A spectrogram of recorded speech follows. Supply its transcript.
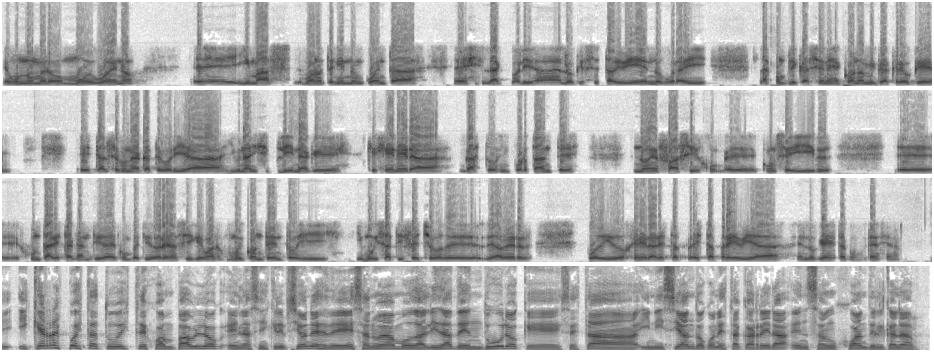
es un número muy bueno. Eh, y más, bueno, teniendo en cuenta eh, la actualidad, lo que se está viviendo, por ahí las complicaciones económicas, creo que esta al ser una categoría y una disciplina que, que genera gastos importantes, no es fácil eh, conseguir eh, juntar esta cantidad de competidores, así que bueno, muy contentos y, y muy satisfechos de, de, haber podido generar esta, esta previa en lo que es esta competencia. ¿no? ¿Y, ¿Y, qué respuesta tuviste, Juan Pablo, en las inscripciones de esa nueva modalidad de enduro que se está iniciando con esta carrera en San Juan del Canab?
